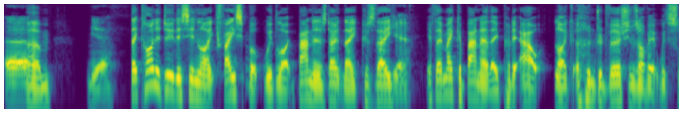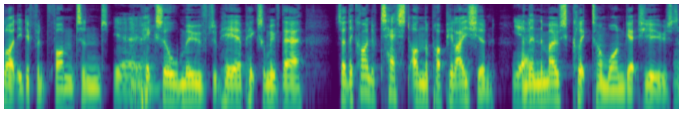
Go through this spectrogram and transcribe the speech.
Uh, um, yeah. they kind of do this in like Facebook with like banners, don't they? Because they, Yeah. if they make a banner, they put it out like a hundred versions of it with slightly different font and Yeah, yeah. pixel moved here, pixel moved there. So they kind of test on the population, Yeah. and then the most clicked on one gets used.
